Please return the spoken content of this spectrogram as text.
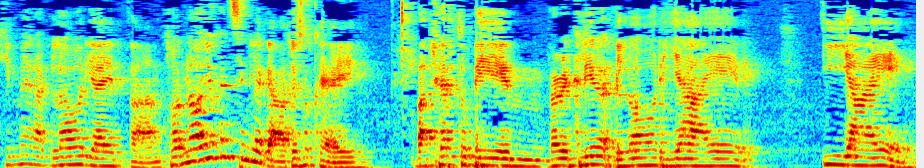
Chimera, gloria e vanto. No, you can sing legato, it's okay. But you have to be um, very clear. Gloria e, iae.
